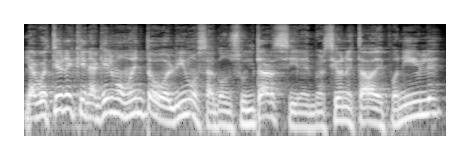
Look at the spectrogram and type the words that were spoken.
La cuestión es que en aquel momento volvimos a consultar si la inversión estaba disponible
